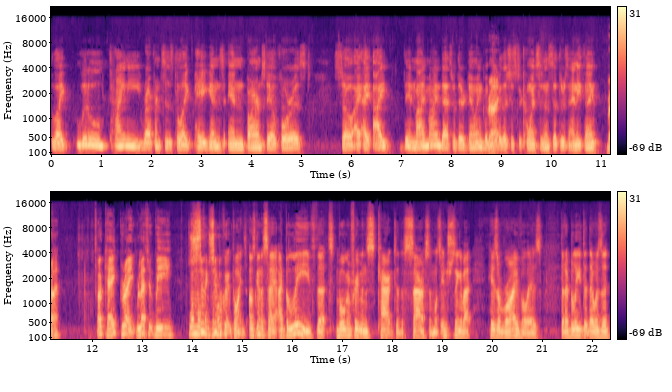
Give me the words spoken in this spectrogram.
like little tiny references to like pagans in Barnsdale Forest. So I, I, I in my mind that's what they're doing, but Right. maybe that's just a coincidence that there's anything. Right. Okay, great. Well, let it, we One more Su- thing. super more? quick points. I was going to say, I believe that Morgan Freeman's character, the Saracen, what's interesting about his arrival is that I believe that there was a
